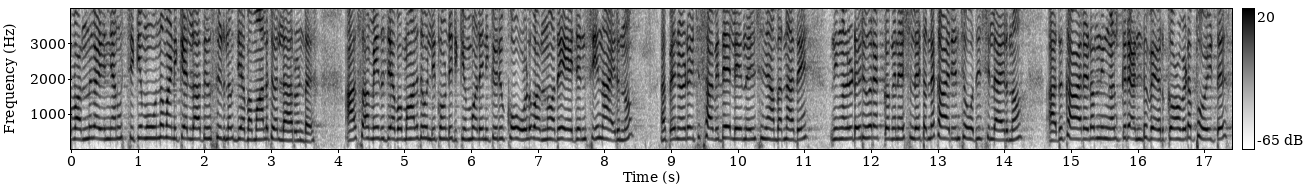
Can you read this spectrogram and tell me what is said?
വന്നു കഴിഞ്ഞ് ഞാൻ ഉച്ചയ്ക്ക് മൂന്ന് മണിക്ക് എല്ലാ ദിവസവും ഇരുന്ന് ജപമാല ചൊല്ലാറുണ്ട്. ആ സമയത്ത് ജപമാല ചൊല്ലിക്കൊണ്ടിരിക്കുമ്പോൾ എനിക്കൊരു കോൾ വന്നു അത് ഏജൻസിയിൽ നിന്നായിരുന്നു അപ്പോൾ എന്നോട് ചോദിച്ചു സവിതയല്ലേ? എന്ന് ചോദിച്ചു. ഞാൻ പറഞ്ഞു അതെ നിങ്ങളുടെ ഒരു റെക്കഗ്നേഷൻ ലെറ്ററിന്റെ കാര്യം ചോദിച്ചില്ലായിരുന്നോ? അത് കാരണം നിങ്ങൾക്ക് രണ്ടു പേർക്കും അവിടെ പോയിട്ട്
